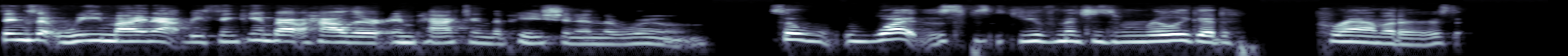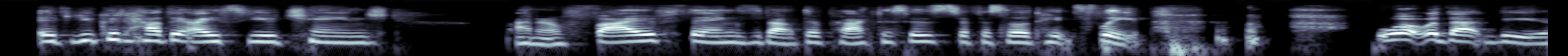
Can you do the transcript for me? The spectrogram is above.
things that we might not be thinking about how they're impacting the patient in the room. So, what you've mentioned some really good parameters. If you could have the ICU change, I don't know, five things about their practices to facilitate sleep, what would that be?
